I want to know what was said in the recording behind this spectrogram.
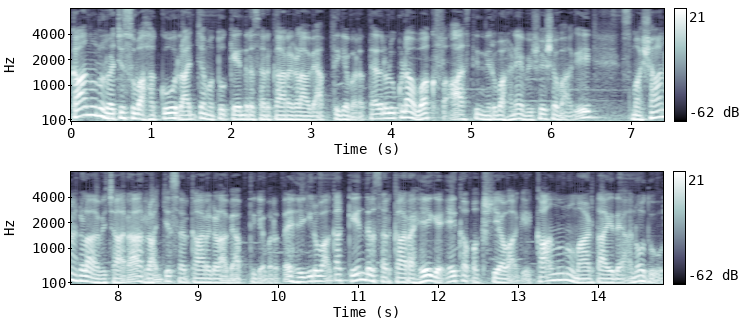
ಕಾನೂನು ರಚಿಸುವ ಹಕ್ಕು ರಾಜ್ಯ ಮತ್ತು ಕೇಂದ್ರ ಸರ್ಕಾರಗಳ ವ್ಯಾಪ್ತಿಗೆ ಬರುತ್ತೆ. ಅದರಲ್ಲೂ ಕೂಡ ವಕ್ಫ್ ಆಸ್ತಿ ನಿರ್ವಹಣೆ ವಿಶೇಷವಾಗಿ ಸ್ಮಶಾನಗಳ ವಿಚಾರ ರಾಜ್ಯ ಸರ್ಕಾರಗಳ ವ್ಯಾಪ್ತಿಗೆ ಬರುತ್ತೆ. ಹೀಗಿರುವಾಗ ಕೇಂದ್ರ ಸರ್ಕಾರ ಹೇಗೆ ಏಕಪಕ್ಷೀಯವಾಗಿ ಕಾನೂನು ಮಾಡ್ತಾ ಇದೆ ಅನ್ನೋದು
